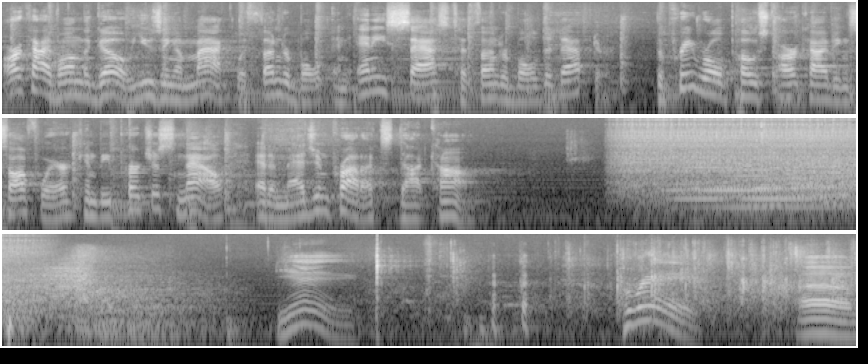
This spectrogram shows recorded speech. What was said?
Archive on the go using a Mac with Thunderbolt and any SAS to Thunderbolt adapter. The pre-roll post archiving software can be purchased now at imagineproducts.com. Yay. Hooray. Um,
